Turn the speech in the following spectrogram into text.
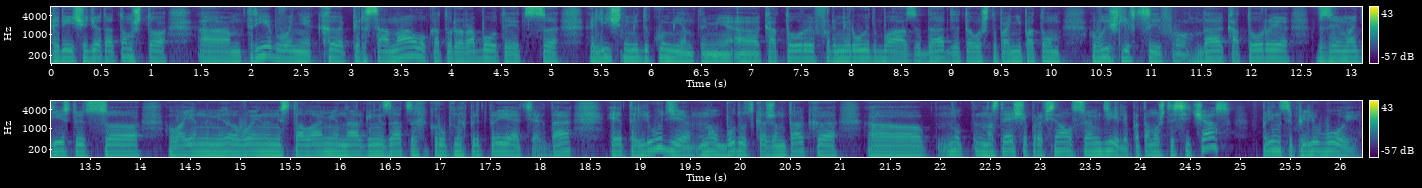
Речь идет о том, что э, требования к персоналу, который работает с личными документами, э, которые формируют базы, да, для того, чтобы они потом вышли в цифру, да, которые взаимодействуют с военными, военными столами на организациях и крупных предприятиях, да, это люди, ну, будут, скажем так, э, э, ну, настоящие профессионалы в своем деле, потому что сейчас, в принципе, любой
